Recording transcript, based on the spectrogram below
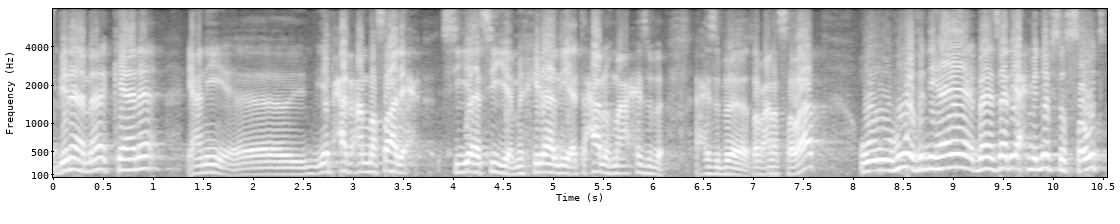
بنامة كان يعني آه، يبحث عن مصالح سياسية من خلال التحالف مع حزب حزب طبعا الصواب. وهو في النهاية ما زال يحمل نفس الصوت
